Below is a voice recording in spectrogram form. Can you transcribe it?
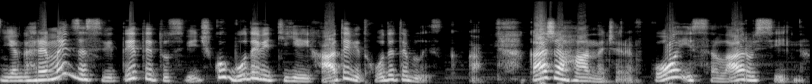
Як гремить засвітити ту свічку, буде від тієї хати відходити блискавка, каже Ганна Черевко із села Росільна.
